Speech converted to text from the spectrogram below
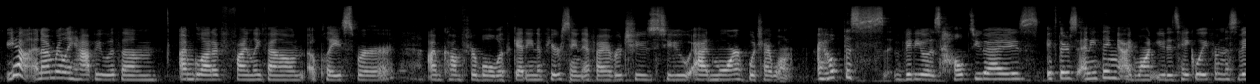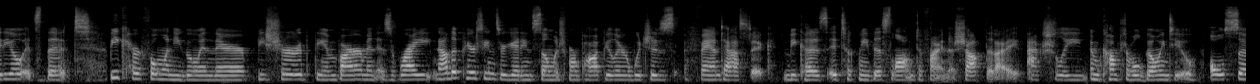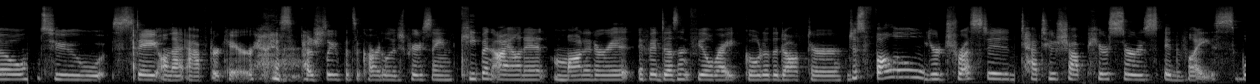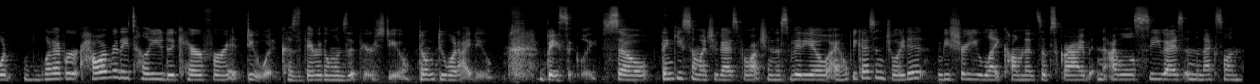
Yeah, and I'm really happy with them. I'm glad I've finally found a place where I'm comfortable with getting a piercing if I ever choose to add more, which I won't. I hope this video has helped you guys. If there's anything I'd want you to take away from this video, it's that be careful when you go in there. Be sure that the environment is right. Now that piercings are getting so much more popular, which is fantastic because it took me this long to find a shop that I actually am comfortable going to. Also, to stay on that aftercare, especially if it's a cartilage piercing. Keep an eye on it, monitor it. If it doesn't feel right, go to the doctor. Just follow your trusted tattoo shop piercer's advice. What, whatever however they tell you to care for it, do it because they're the ones that pierced you. Don't do what I do, basically. So thank you so much you guys for watching this video. I hope you guys enjoyed it. Be sure you like, comment, and subscribe, and I will see you guys in the next one.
